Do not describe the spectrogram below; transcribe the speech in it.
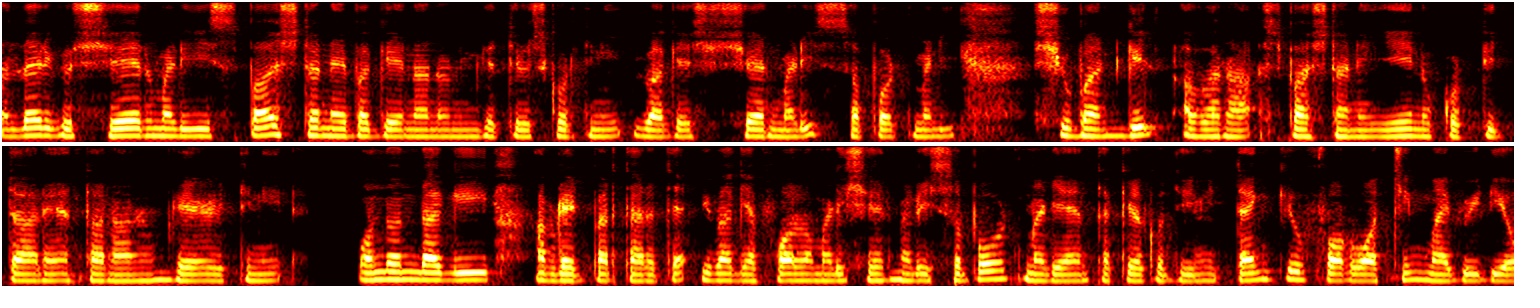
ಎಲ್ಲರಿಗೂ ಶೇರ್ ಮಾಡಿ. ಸ್ಪಷ್ಟನೆ ಬಗ್ಗೆ ನಾನು ನಿಮಗೆ ತಿಳಿಸ್ಕೊಡ್ತೀನಿ. ಇವಾಗೆ ಶೇರ್ ಮಾಡಿ ಸಪೋರ್ಟ್ ಮಾಡಿ. ಶುಭನ್ ಗಿಲ್ ಅವರ ಸ್ಪಷ್ಟನೆ ಏನು ಕೊಟ್ಟಿದ್ದಾರೆ ಅಂತ ನಾನು ನಿಮಗೆ ಹೇಳ್ತೀನಿ. ಒಂದೊಂದಾಗಿ ಅಪ್ಡೇಟ್ ಬರ್ತಾ ಇರುತ್ತೆ. ಇವಾಗ ಫಾಲೋ ಮಾಡಿ ಶೇರ್ ಮಾಡಿ ಸಪೋರ್ಟ್ ಮಾಡಿ ಅಂತ ಕೇಳ್ಕೊತೀನಿ. Thank you for watching my video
